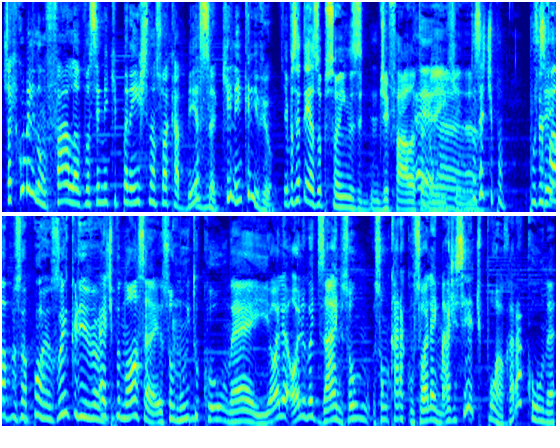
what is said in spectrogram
Só que como ele não fala, você meio que preenche na sua cabeça que ele é incrível. E você tem as opções de fala também. É, que- Então você, tipo, putz, você você- fala pra pessoa, porra, eu sou incrível. é tipo, nossa, eu sou muito cool, né? E olha, olha o meu design, eu sou um, eu sou um cara cool. Você olha a imagem, você é tipo, porra, o cara é cool, né?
